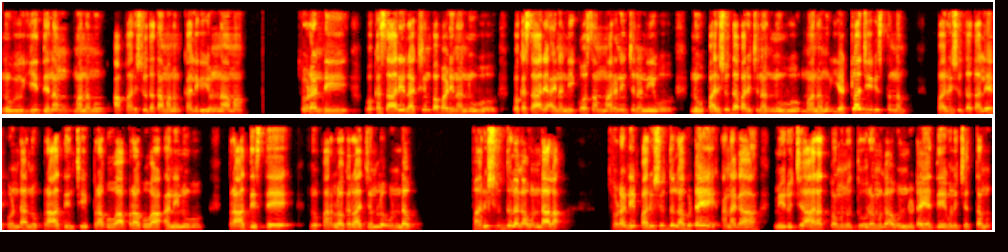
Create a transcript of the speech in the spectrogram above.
నువ్వు ఈ దినం మనము ఆ పరిశుద్ధత మనం కలిగి ఉన్నామా? చూడండి ఒకసారి రక్షింపబడిన నువ్వు ఒకసారి ఆయన నీ కోసం మరణించిన నీవు నువ్వు పరిశుద్ధపరిచిన నువ్వు మనము ఎట్లా జీవిస్తున్నాం? పరిశుద్ధత లేకుండా నువ్వు ప్రార్థించి ప్రభువా ప్రభువా అని నువ్వు ప్రార్థిస్తే నువ్వు పరలోక రాజ్యంలో ఉండవు. పరిశుద్ధులుగా ఉండాలా? చూడండి పరిశుద్ధులగుటయే అనగా మీరు జారత్వమును దూరముగా ఉండుటయే దేవుని చిత్తము.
